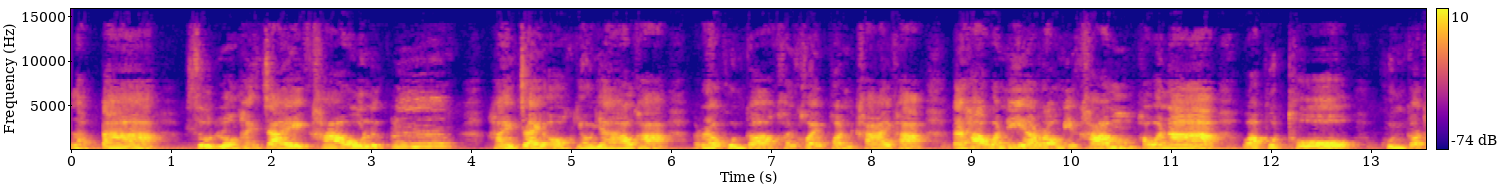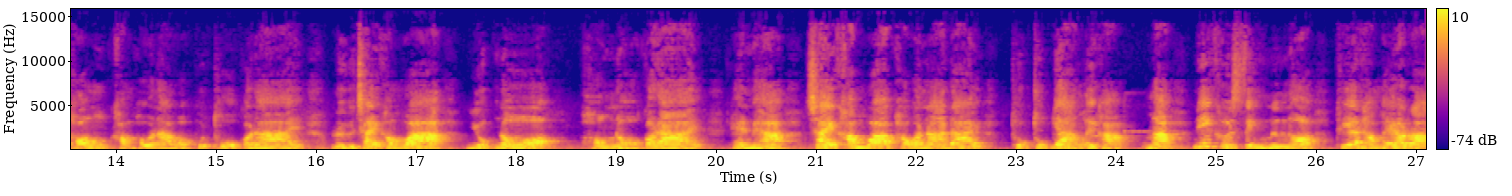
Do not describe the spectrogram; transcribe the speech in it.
หลับตา สูดลมหายใจเข้าลึกๆ หายใจออกยาวๆค่ะ แล้วคุณก็ค่อยๆผ่อนคลายค่ะ แต่ถ้าวันนี้เรามีคำภาวนาว่าพุทโธ คุณก็ท่องคำภาวนาว่าพุทโธก็ได้ หรือใช้คำว่ายุบหนอ พองหนอก็ได้ เห็นไหมคะ ใช้คำว่าภาวนาได้ ทุกๆอย่างเลยค่ะนะนี่คือสิ่งหนึ่งเนาะที่จะทำให้เรา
